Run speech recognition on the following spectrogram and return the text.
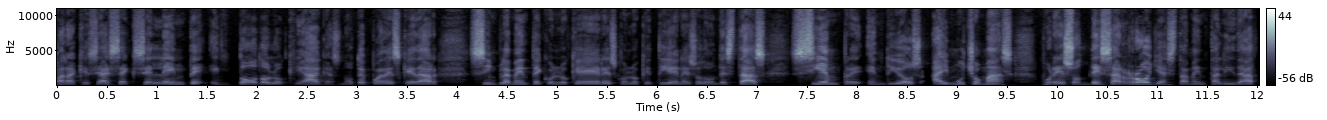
para que seas excelente en todo lo que hagas. No te puedes quedar simplemente con lo que eres, con lo que tienes o donde estás. Siempre en Dios hay mucho más. Por eso desarrolla esta mentalidad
